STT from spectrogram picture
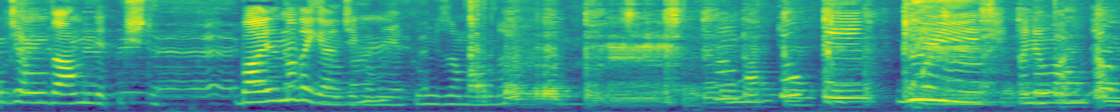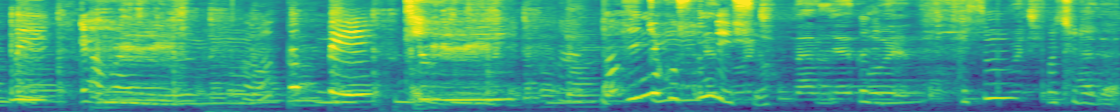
olacağını tahmin etmiştim. Bayrama da gelecek ama yakın bir zamanda. Gidince kostüm değişiyor. Kesin maçı da.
